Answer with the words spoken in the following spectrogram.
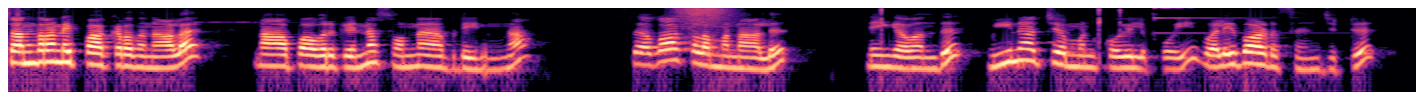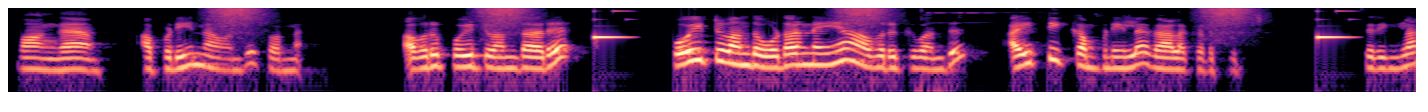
சந்திரனை பார்க்கறதுனால நான் அப்போ அவருக்கு என்ன சொன்னேன் அப்படின்னா செவ்வாய்க்கிழமை நாள் நீங்கள் வந்து மீனாட்சி அம்மன் கோயிலுக்கு போய் வழிபாடு செஞ்சுட்டு வாங்க அப்படின்னு நான் வந்து சொன்னேன். அவர் போயிட்டு வந்தார். போயிட்டு வந்த உடனேயே அவருக்கு வந்து ஐடி கம்பெனியில் வேலை கிடச்சிச்சு. சரிங்களா?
